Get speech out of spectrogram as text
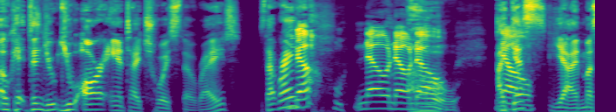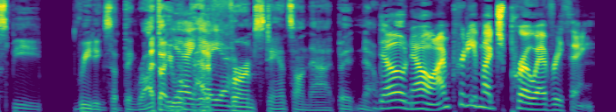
Okay, then you you are anti-choice though, right? Is that right? No, no, no, no. Oh, I guess yeah, I must be reading something wrong. I thought you Yeah, were, had yeah, a yeah. firm stance on that, but no. No, no, I'm pretty much pro everything.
